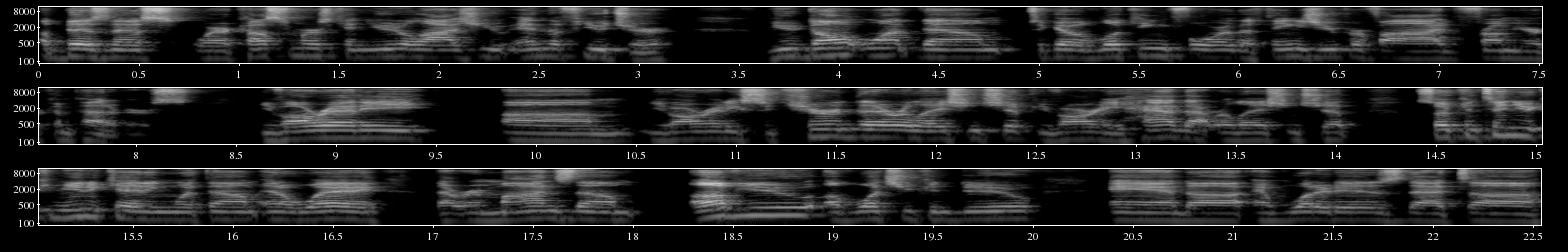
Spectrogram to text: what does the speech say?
a business where customers can utilize you in the future, you don't want them to go looking for the things you provide from your competitors. You've already um, you've already secured their relationship. You've already had that relationship. So continue communicating with them in a way that reminds them of you, of what you can do, and uh, and what it is that uh,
